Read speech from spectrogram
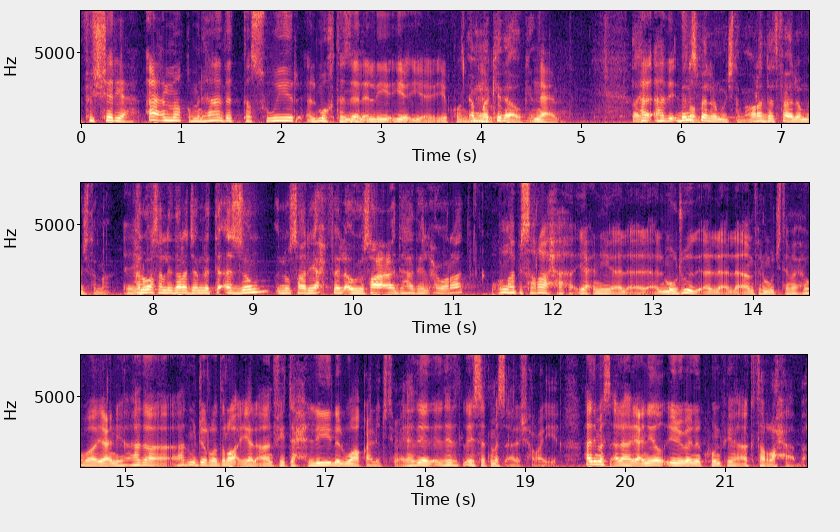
في الشريعة أعمق من هذا التصوير المختزل اللي يكون أما كذا أو كذا. نعم. طيب هذه بالنسبة فضل. للمجتمع وردة فعل المجتمع إيه؟ هل وصل لدرجة من التأزم إنه صار يحفل أو يصعد هذه الحوارات؟ والله بصراحة يعني الموجود الآن في المجتمع هو يعني هذا هذا مجرد رأي الآن في تحليل الواقع الاجتماعي. هذه ليست مسألة شرعية. هذه مسألة يعني يجب أن يكون فيها أكثر رحابة.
